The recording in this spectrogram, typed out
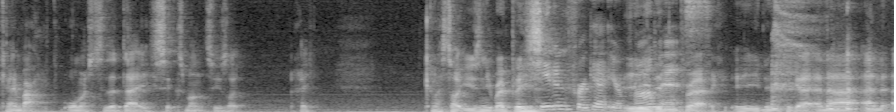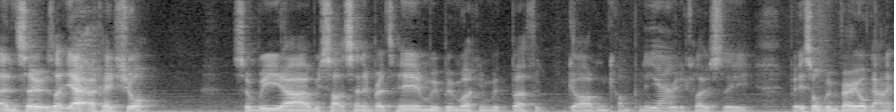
came back almost to the day, six months. He was like, okay, can I start using your bread, please? He didn't forget your promise. He didn't forget. He didn't forget, and uh, and and so it was like, yeah, okay, sure. So we uh, we started sending bread to him. We've been working with Burford Garden Company Yeah. really closely, but it's all been very organic,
